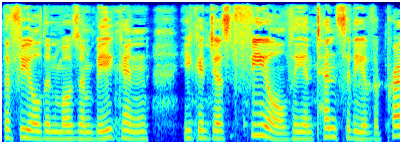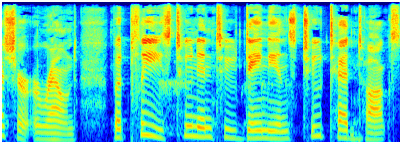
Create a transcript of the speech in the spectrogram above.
the field in Mozambique, and you can just feel the intensity of the pressure around. But please tune into Damien's two TED Talks.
